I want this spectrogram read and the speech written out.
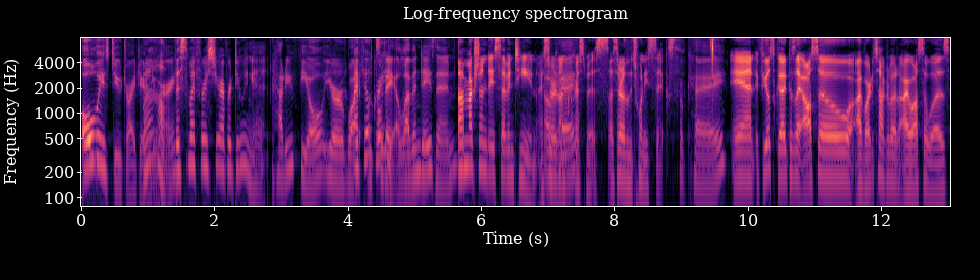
always do dry January. Wow, this is my first year ever doing it. How do you feel? You're what? I feel what's today? great. 11 days in. I'm actually on day 17. I started Okay. on Christmas. I started on the 26th. Okay. And it feels good because I also, I've already talked about it. I also was,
